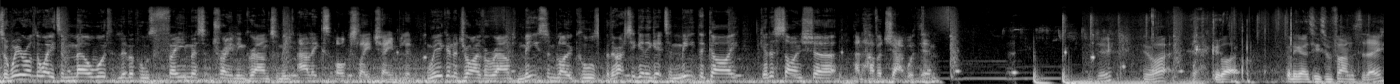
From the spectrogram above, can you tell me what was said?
So we're on the way to Melwood, Liverpool's famous training ground to meet Alex Oxlade-Chamberlain. We're going to drive around, meet some locals, but they're actually going to get to meet the guy, get a signed shirt, and have a chat with him. You? You all right? Yeah, good. Right. Going to go and see some fans today.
